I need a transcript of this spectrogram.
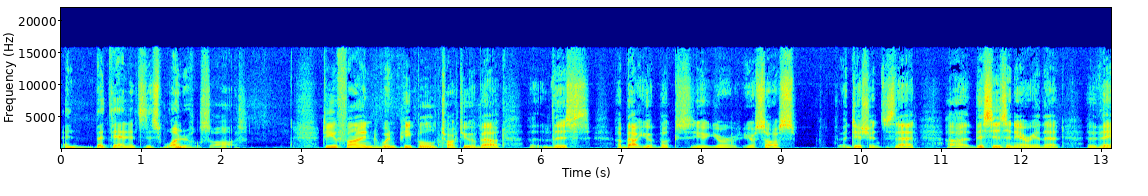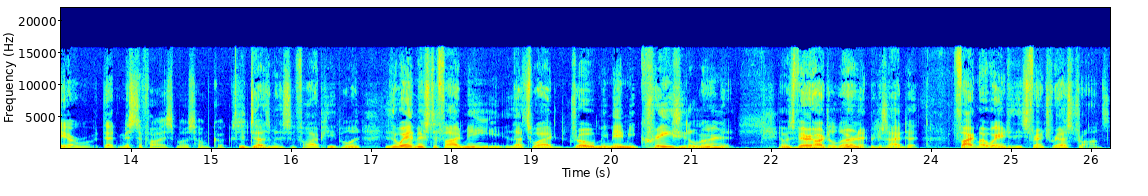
And but then it's this wonderful sauce. Do you find when people talk to you about this, about your books, your your, your sauce additions, that uh, this is an area that they are that mystifies most home cooks? It does mystify people, and the way it mystified me, that's why it drove me, made me crazy to learn it. It was very hard to learn it because I had to fight my way into these French restaurants.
